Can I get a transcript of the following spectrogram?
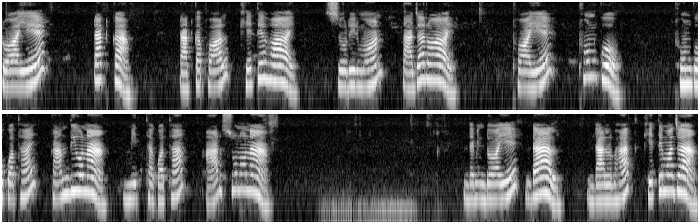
টয়ে টাটকা। টাটকা ফল খেতে হয়। শরীর মন তাজা রয়। ঠয়ে ঠুনকো। ঠুনকো কথায় কান দিও না। মিথ্যা কথা আর শুনো না। ডামিন ডয়ে ডাল। ডাল ভাত খেতে মজা,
